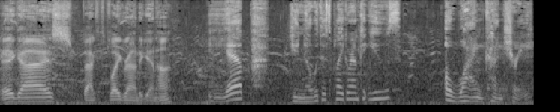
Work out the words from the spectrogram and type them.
Hey guys, back at the playground again, huh? Yep. You know what this playground could use? A wine country.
